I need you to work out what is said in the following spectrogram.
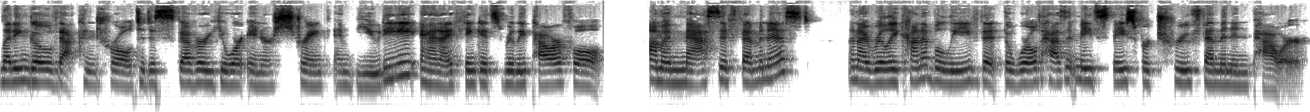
letting go of that control to discover your inner strength and beauty. And I think it's really powerful. I'm a massive feminist. And I really kind of believe that the world hasn't made space for true feminine power.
